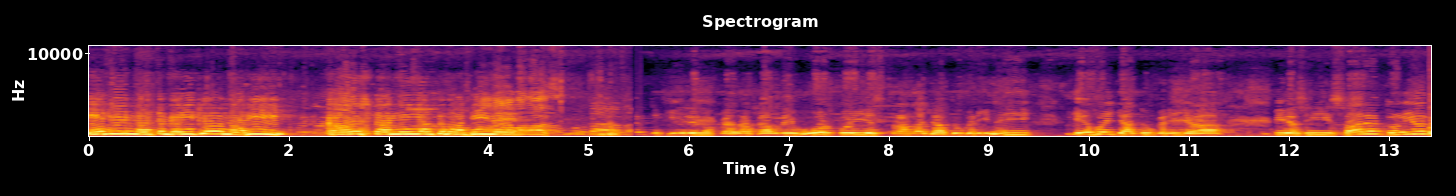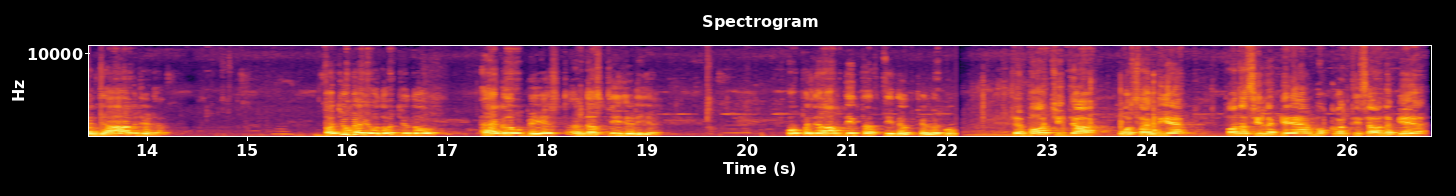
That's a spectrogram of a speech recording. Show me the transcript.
ਇਹਦੀ ਮੱਤ ਗਈ ਕਿਉਂ ਮਾਰੀ? ਖਾਲਿਸਤਾਨੀ ਅੱਤਵਾਦੀ ਨੇ। ਜ਼ਖੀਰੇ ਨੂੰ ਪੈਦਾ ਕਰਨ ਲਈ ਹੋਰ ਕੋਈ ਇਸ ਤਰ੍ਹਾਂ ਦਾ ਜਾਦੂਗਰੀ ਨਹੀਂ। ਇਹੋ ਹੀ ਜਾਦੂਗਰੀ ਆ ਕਿ ਅਸੀਂ ਸਾਰੇ ਦੁਨੀਆ ਪੰਜਾਬ ਜਿਹੜਾ ਵੱਜੂਗਾ ਹੀ ਉਦੋਂ ਜਦੋਂ ਐਗਰੋ ਬੇਸਡ ਇੰਡਸਟਰੀ ਜਿਹੜੀ ਹੈ ਉਹ ਪੰਜਾਬ ਦੀ ਧਰਤੀ ਦੇ ਉੱਤੇ ਲੱਗੂ। ਤੇ ਬਹੁਤ ਚੀਜ਼ਾਂ ਹੋ ਸਕਦੀਆਂ। ਔਰ ਅਸੀਂ ਲੱਗੇ ਆ ਮੁੱਖ ਮੰਤਰੀ ਸਾਹਿਬ ਲੱਗੇ ਆ।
